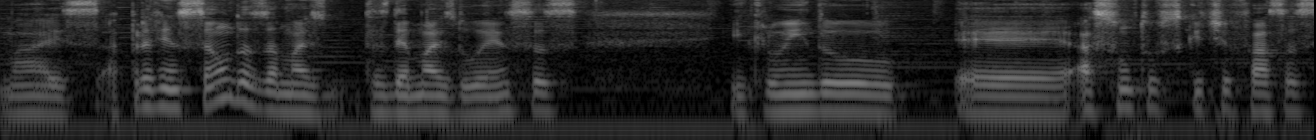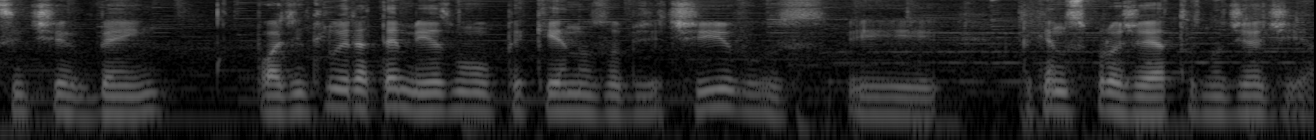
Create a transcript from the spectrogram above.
mas a prevenção das demais, das demais doenças, incluindo é, assuntos que te façam sentir bem. Pode incluir até mesmo pequenos objetivos e pequenos projetos no dia a dia.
